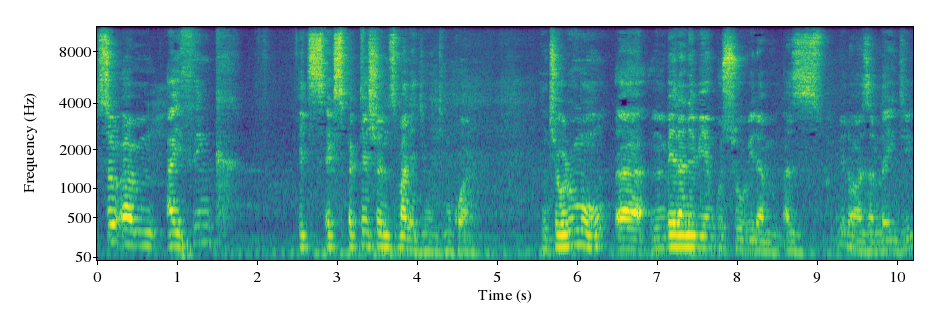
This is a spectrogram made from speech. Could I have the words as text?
so um, i think its expectations management mukwano nti olumu uh, mbeera nebyenkusuubira as you know as a lady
